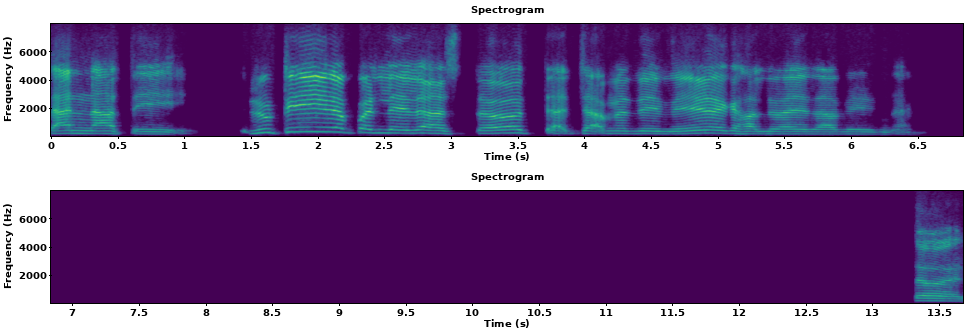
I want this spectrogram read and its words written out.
त्यांना ते रुटीन पडलेलं असतं त्याच्यामध्ये वेळ घालवायला वेळ नाही. तर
